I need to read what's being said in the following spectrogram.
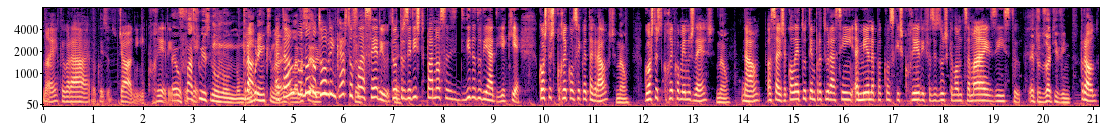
não é? Que agora há a coisa do jogging e correr. e Eu faço isso, não, não, não, não brinques, não é? Então, não, não, estou a brincar, estou a falar a sério. Estou a trazer isto para a nossa vida do dia a dia, que é: gostas de correr com 50 graus? Não, Gostas de correr com menos 10? não. Não. Ou seja, qual é a tua temperatura assim amena para conseguires correr e fazeres uns quilómetros a mais e isso tudo? Entre 18 e 20. Pronto.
